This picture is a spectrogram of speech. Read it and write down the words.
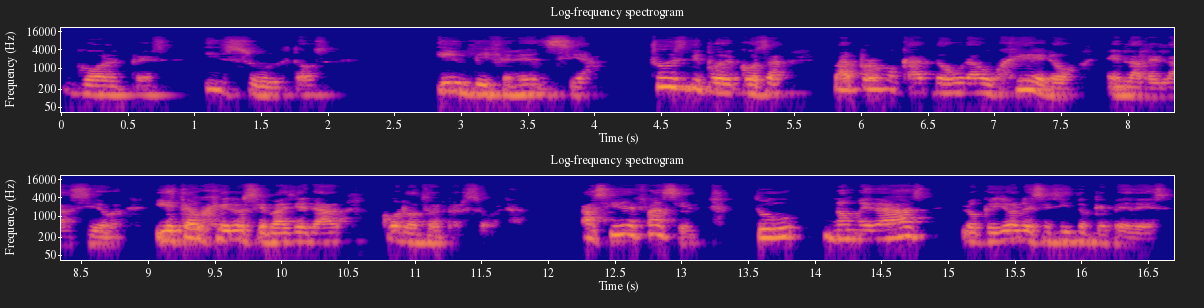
golpes, insultos, indiferencia, todo ese tipo de cosas va provocando un agujero en la relación y este agujero se va a llenar con otra persona. Así de fácil. Tú no me das lo que yo necesito que me des.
